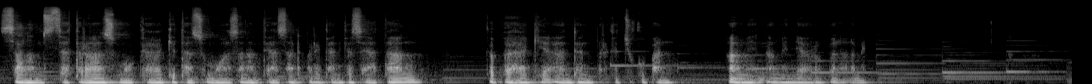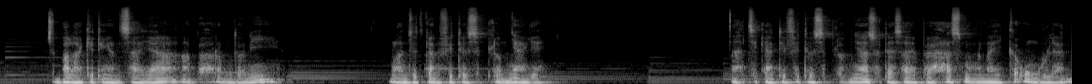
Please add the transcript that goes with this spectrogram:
Salam sejahtera, semoga kita semua senantiasa diberikan kesehatan, kebahagiaan dan berkecukupan. Amin amin ya rabbal alamin. Jumpa lagi dengan saya Abah Romdoni melanjutkan video sebelumnya ya. Nah, jika di video sebelumnya sudah saya bahas mengenai keunggulan,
